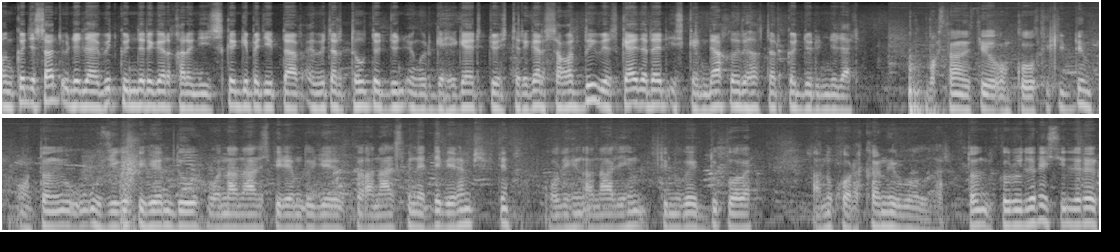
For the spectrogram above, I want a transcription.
Анка десант үлеләбит эветер тыл төддүн өңүргәһигер төстерегер саңарды вескәдерер искәңдә хырыхтар көддөрүннеләр. Бастан эти онкологка киддим. Онтон он анализ беремду же анализ мен берем. Ол ихин анализим түмүгө өддүк болар. Аны коракканыр болар. Тон көрүлөр эсилер,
